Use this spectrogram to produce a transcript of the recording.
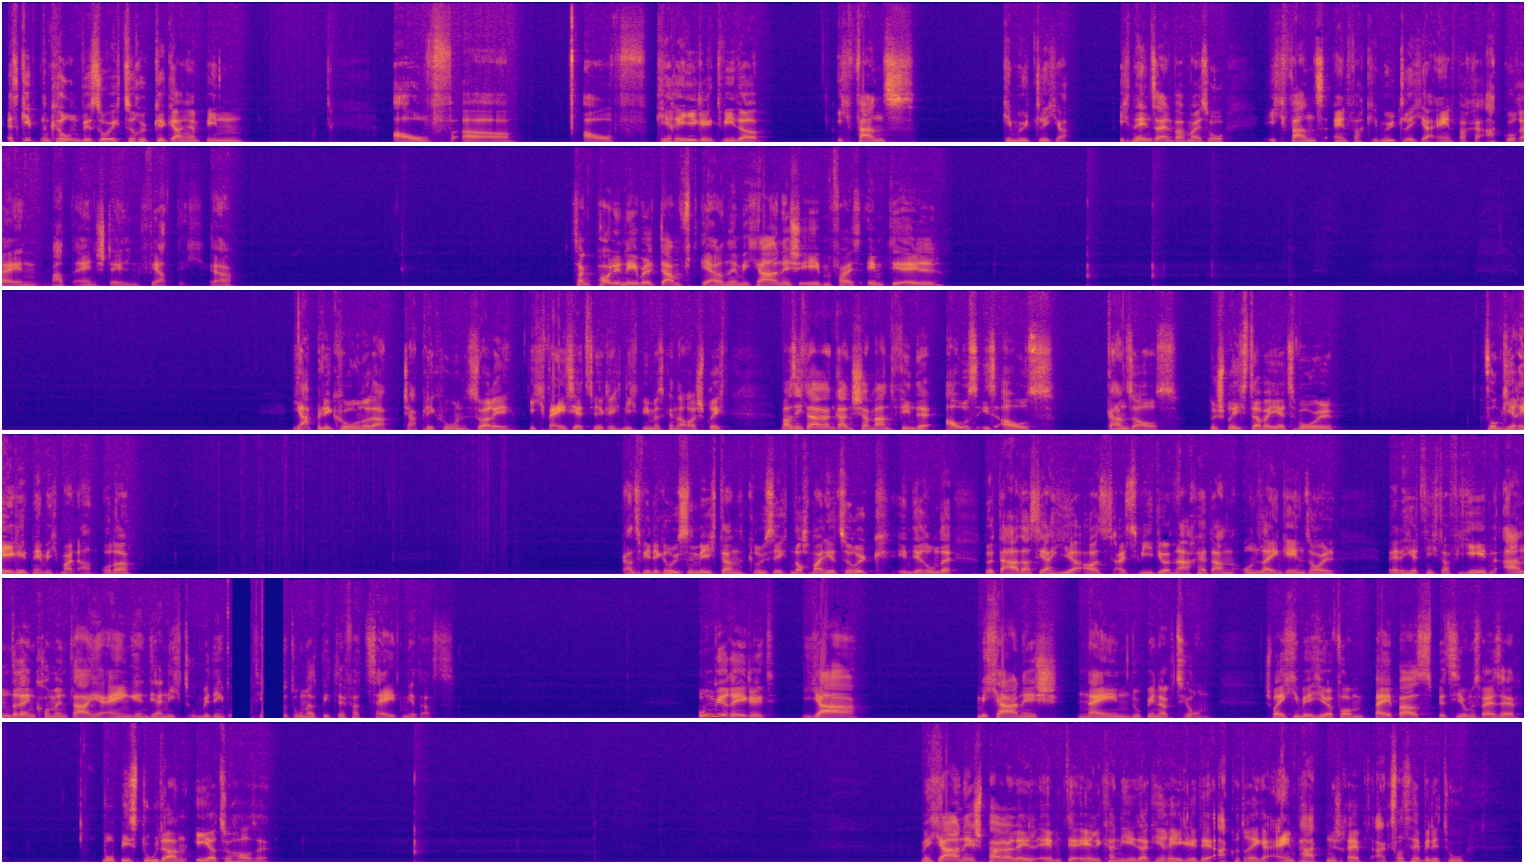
es gibt einen Grund, wieso ich zurückgegangen bin auf, äh, auf geregelt wieder. Ich fand es gemütlicher. Ich nenne es einfach mal so. Ich fand es einfach gemütlicher, einfacher Akku rein, Watt einstellen, fertig. Ja. St. Pauli-Nebel dampft gerne mechanisch, ebenfalls MTL. Japlikon oder Japlikon, sorry, ich weiß jetzt wirklich nicht, wie man es genau ausspricht. Was ich daran ganz charmant finde, aus ist aus, ganz aus. Du sprichst aber jetzt wohl von geregelt, nehme ich mal an, oder? Ganz viele grüßen mich, dann grüße ich nochmal hier zurück in die Runde. Nur da das ja hier als, als Video nachher dann online gehen soll, werde ich jetzt nicht auf jeden anderen Kommentar hier eingehen, der nicht unbedingt zu tun hat. Bitte verzeiht mir das. Ungeregelt, ja. Mechanisch, nein, Lupinaktion. Sprechen wir hier vom Bypass, beziehungsweise wo bist du dann eher zu Hause? Mechanisch parallel MTL kann jeder geregelte Akkuträger einpacken, schreibt Axel 72.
